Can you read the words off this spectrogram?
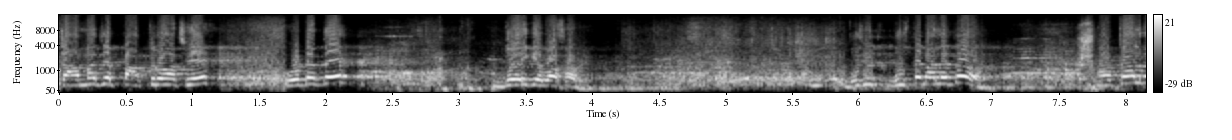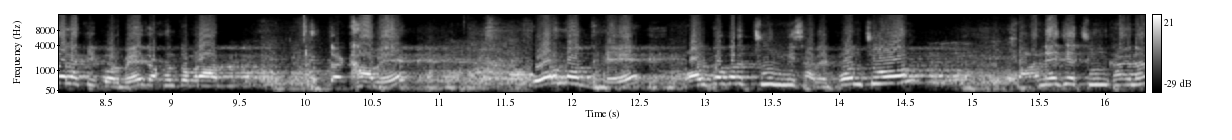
তামার যে পাত্র আছে, ওটাতে দইকে বসাবে। বুঝতে পারলে তো? সকালবেলা কি করবে যখন তোমরা খাবে? ওর মধ্যে অল্প করে চুন মিশাবে। কোন চুন? পানে যে চুন খায় না?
